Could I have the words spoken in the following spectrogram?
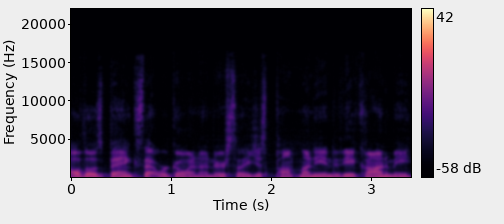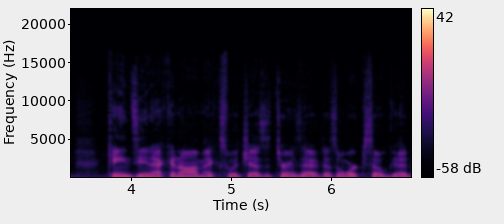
all those banks that were going under. So they just pump money into the economy, Keynesian economics, which, as it turns out, doesn't work so good.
